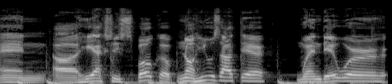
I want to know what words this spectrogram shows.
and uh, he actually spoke up. No, he was out there when they were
